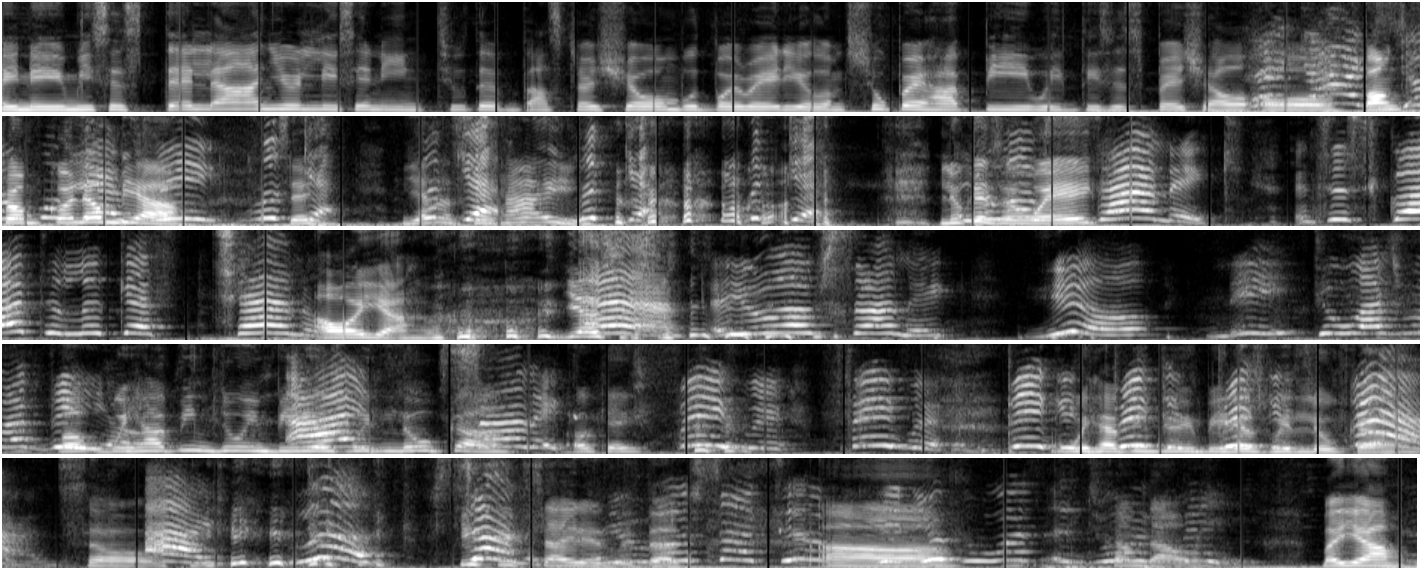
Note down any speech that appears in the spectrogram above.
My name is Estela, and you're listening to the Bastard Show on Bootboy Radio. I'm super happy with this special of Punk from Colombia. Say, yeah, say hi. Lucas awake. Sonic and subscribe to Lucas' channel. Oh yeah, yes. And if you love Sonic, you need to watch my video. But we have been doing videos I'm with Luca. Sonic's Okay. favorite, favorite, biggest, we have been doing videos with Luca, fan. So I love he's Sonic. excited with that. Uh, Then you can watch and calm down. me. But yeah,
